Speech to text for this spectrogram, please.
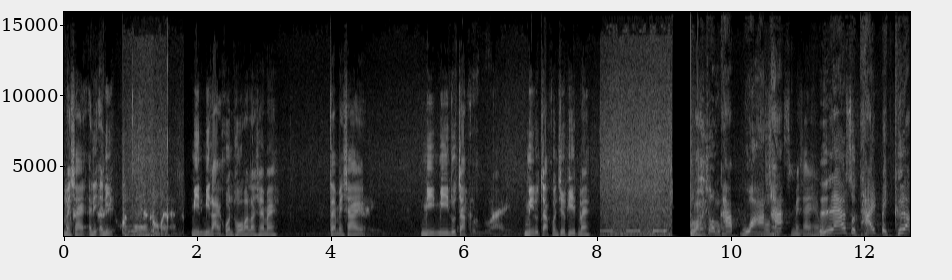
ไม่ใช่ อันนี้ อันนี้คนแรกโทรมามีมีหลายคนโทรมาแล้วใช่ไหมแต่ไม่ใช่ มีมีรู้จักวุ่นวายมีรู้จักคนชื่อพีทไหมคุณวายผู้ชมครับ วางฮะ ไม่ใช่ครับแล้วสุดท้ายปิดเครื่อง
